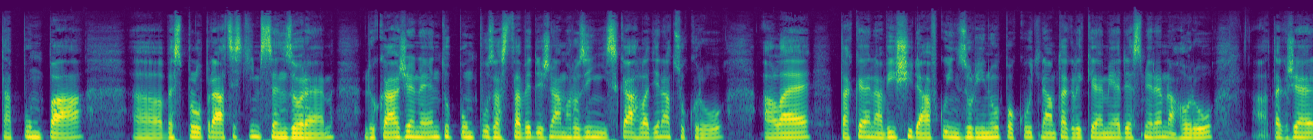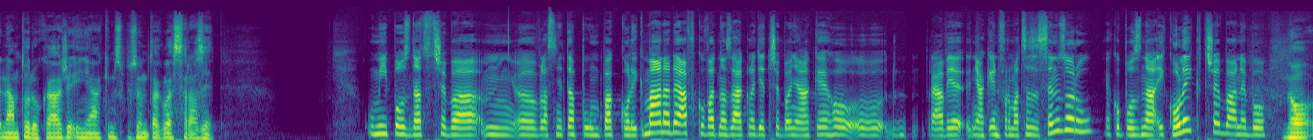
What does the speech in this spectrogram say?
ta pumpa eh, ve spolupráci s tím senzorem dokáže nejen tu pumpu zastavit, když nám hrozí nízká hladina cukru, ale také navýší dávku inzulínu, pokud nám ta glykémie jde směrem nahoru, a takže nám to dokáže i nějakým způsobem takhle srazit. Umí poznat třeba mm, e, vlastně ta pumpa, kolik má nadávkovat na základě třeba nějakého e, právě nějaké informace ze senzoru, jako pozná i kolik třeba, nebo... No,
